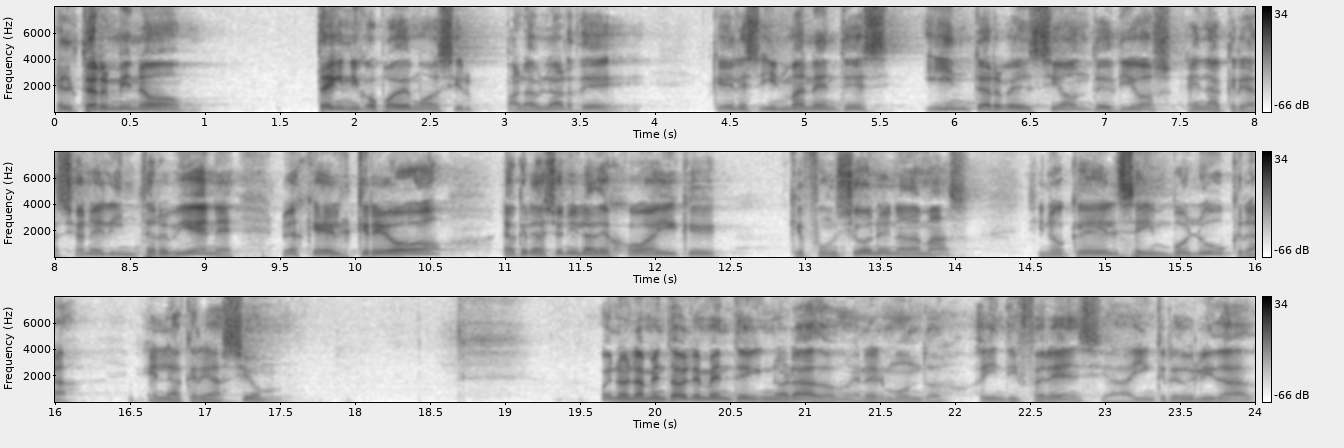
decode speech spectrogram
El término técnico, podemos decir, para hablar de que Él es inmanente, es intervención de Dios en la creación. Él interviene. No es que Él creó la creación y la dejó ahí que, que funcione nada más, sino que Él se involucra en la creación. Bueno, lamentablemente ignorado en el mundo. Hay indiferencia, hay incredulidad.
